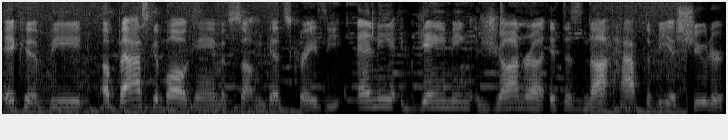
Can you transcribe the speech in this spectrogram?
It could be a basketball game if something gets crazy. Any gaming genre. It does not have to be a shooter.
